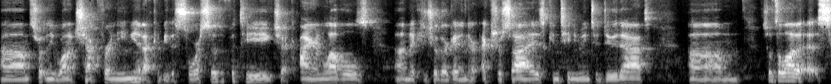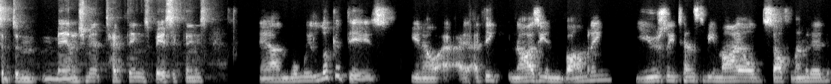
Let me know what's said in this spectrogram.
Um, certainly want to check for anemia. That could be the source of the fatigue. Check iron levels, uh, making sure they're getting their exercise, continuing to do that. Um, so it's a lot of uh, symptom management type things, basic things. And when we look at these, you know, I, I think nausea and vomiting usually tends to be mild, self limited.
